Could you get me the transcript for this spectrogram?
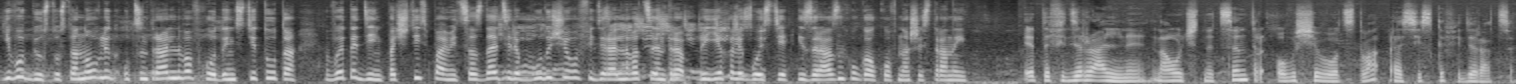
Его бюст установлен у центрального входа института. В этот день почтить память создателя будущего федерального центра приехали гости из разных уголков нашей страны. Это Федеральный научный центр овощеводства Российской Федерации.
